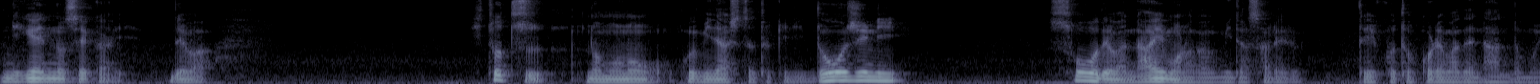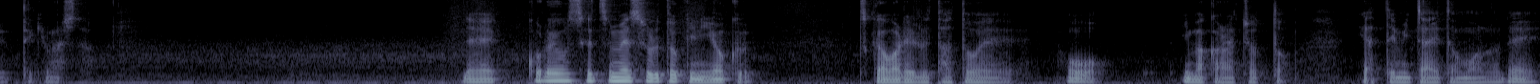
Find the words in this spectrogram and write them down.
二元の世界では一つのものを生み出した時に同時にそうではないものが生み出されるっていうことをこれまで何度も言ってきました。でこれを説明する時によく使われる例えを今からちょっとやってみたいと思うので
